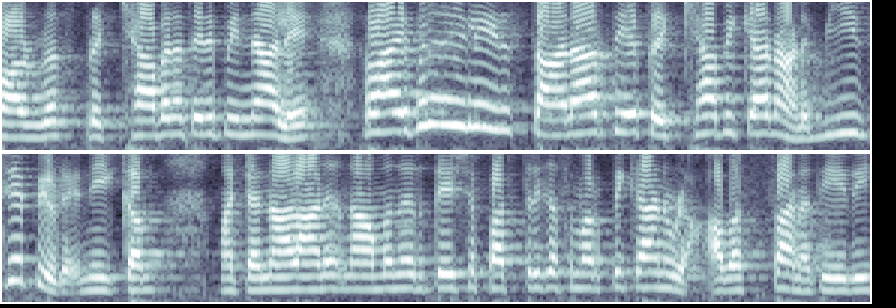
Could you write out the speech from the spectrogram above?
കോൺഗ്രസ് പ്രഖ്യാപനത്തിന് പിന്നാലെ റായ്ബറേലിയിൽ സ്ഥാനാർത്ഥിയെ പ്രഖ്യാപിക്കാനാണ് ബി ജെ പിയുടെ നീക്കം. മറ്റന്നാളാണ് നാമനിർദ്ദേശ പത്രിക സമർപ്പിക്കാനുള്ള അവസാന തീയതി.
